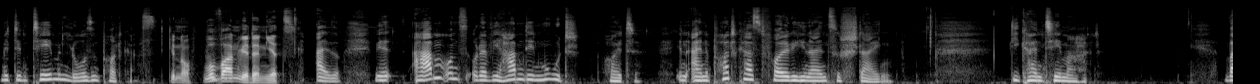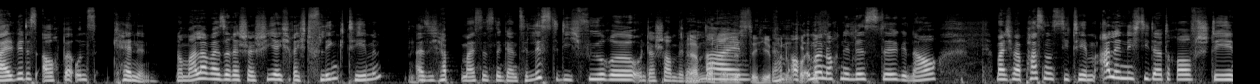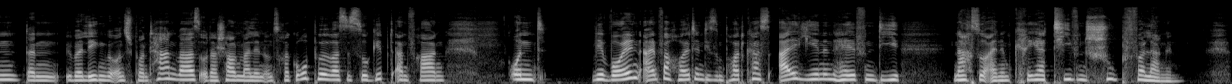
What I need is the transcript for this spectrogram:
mit dem themenlosen Podcast. Genau. Wo waren wir denn jetzt? Also, wir haben uns oder wir haben den Mut heute in eine Podcast-Folge hineinzusteigen, die kein Thema hat. Weil wir das auch bei uns kennen. Normalerweise recherchiere ich recht flink Themen. Also ich habe meistens eine ganze Liste, die ich führe und da schauen wir Wir dann haben noch eine rein. Liste hier wir haben auch immer Podcast. noch eine Liste, genau. Manchmal passen uns die Themen alle nicht, die da drauf stehen. Dann überlegen wir uns spontan was oder schauen mal in unserer Gruppe, was es so gibt an Fragen. Und wir wollen einfach heute in diesem Podcast all jenen helfen, die nach so einem kreativen Schub verlangen.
